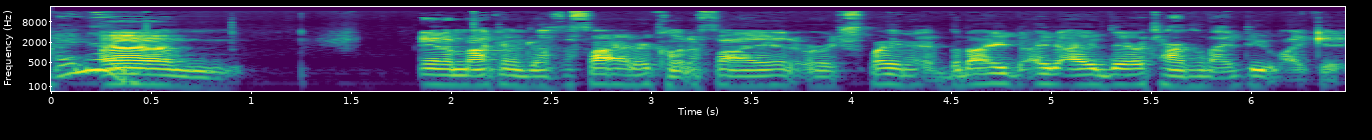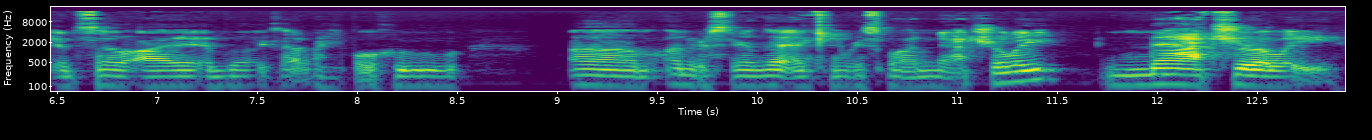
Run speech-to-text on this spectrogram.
I know. Um, and I'm not going to justify it or codify it or explain it, but I, I, I, there are times when I do like it, and so I am really excited by people who um, understand that and can respond naturally, naturally,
